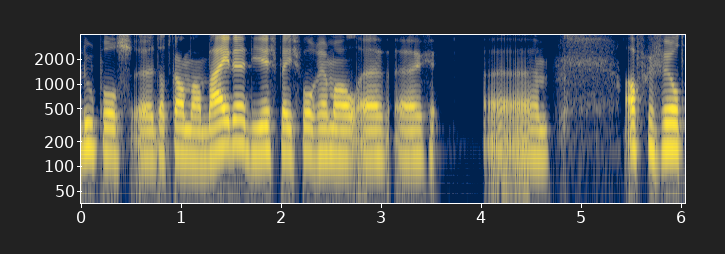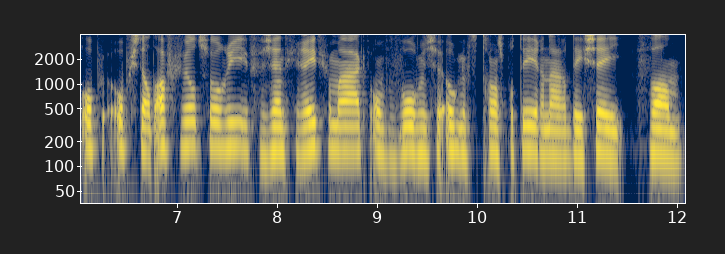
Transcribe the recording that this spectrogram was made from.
loopels, eh, dat kan dan beide. Die displays worden helemaal eh, eh, ehm, afgevuld, op, opgesteld, afgevuld, sorry. Verzend gereed gemaakt. Om vervolgens ze ook nog te transporteren naar het DC van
